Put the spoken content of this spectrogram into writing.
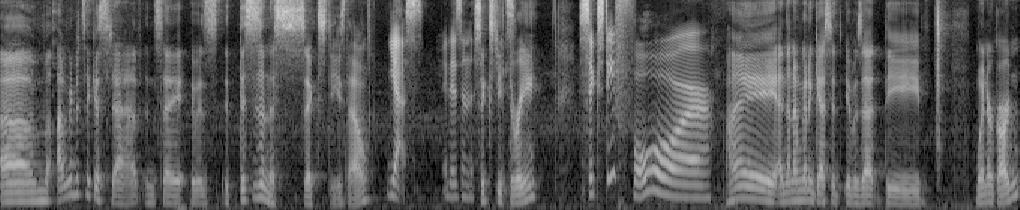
well. um, I'm gonna take a stab and say it was. It, this is in the '60s, though. Yes. It is in the '63. 64. I and then I'm gonna guess it. It was at the Winter Garden.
